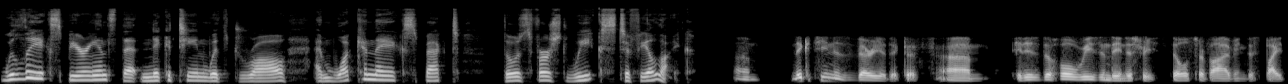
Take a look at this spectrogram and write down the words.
will they experience that nicotine withdrawal? And what can they expect those first weeks to feel like? Um, nicotine is very addictive. Um, it is the whole reason the industry is still surviving despite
